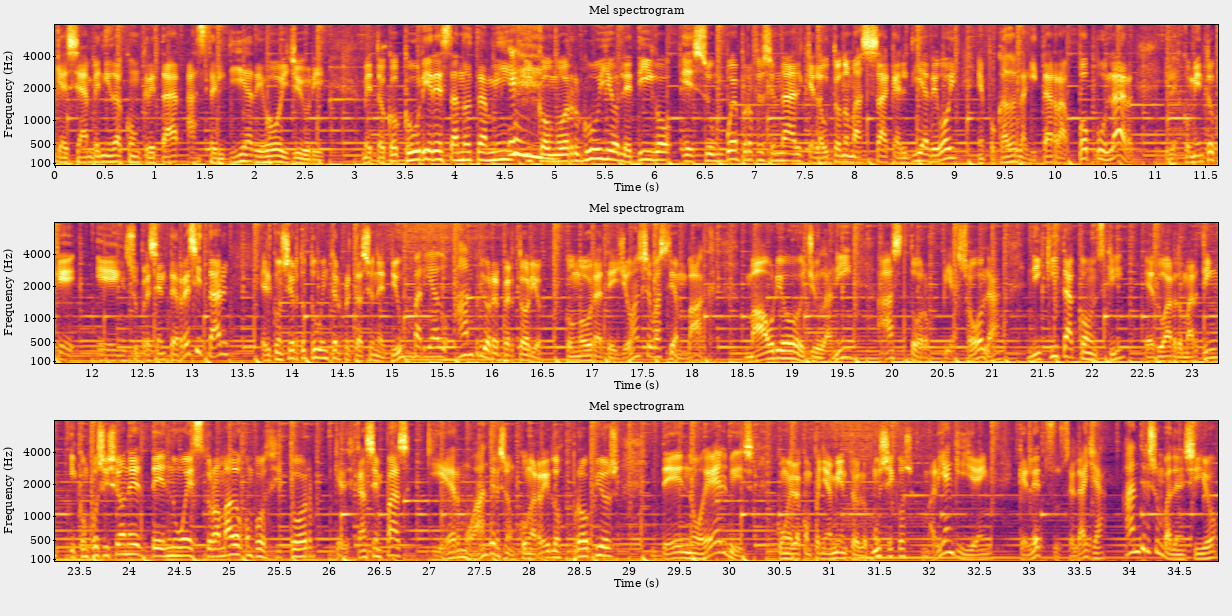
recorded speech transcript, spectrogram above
que se han venido a concretar hasta el día de hoy, Yuri. Me tocó cubrir esta nota a mí y con orgullo le digo, es un buen profesional que la autónoma saca el día de hoy enfocado en la guitarra popular. Y les comento que en su presente recital, el concierto tuvo interpretaciones de un variado amplio repertorio con obras de Johann Sebastian Bach, Mauro Giuliani, Astor Piazzolla, Nikita Konsky, Eduardo Martín y composiciones de nuestro amado compositor, que descanse en paz, Guillermo Anderson, con arreglos propios de Noelvis, con el acompañamiento de los músicos Marian Guillén, Keletsu Zelaya, Anderson Valencillo,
